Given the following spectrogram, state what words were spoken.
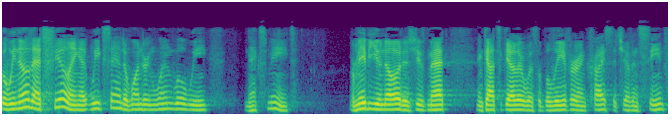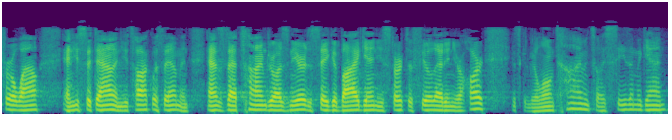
but we know that feeling at week's end of wondering when will we next meet? Or maybe you know it as you've met and got together with a believer in Christ that you haven't seen for a while, and you sit down and you talk with them, and as that time draws near to say goodbye again, you start to feel that in your heart. It's going to be a long time until I see them again.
